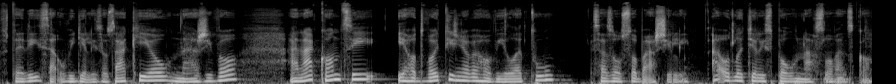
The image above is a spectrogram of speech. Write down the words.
vtedy sa uvideli so Zakijou naživo a na konci jeho dvojtyžňového výletu sa zosobášili a odleteli spolu na Slovensko.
